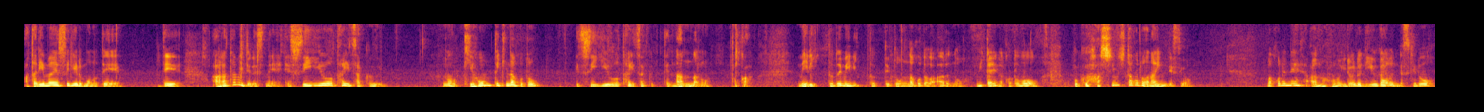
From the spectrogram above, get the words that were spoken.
当たり前すぎるもので、で、改めてですね、SEO 対策の基本的なこと SEO 対策って何なのとか、メリットデメリットってどんなことがあるのみたいなことを僕発信したことがないんですよ。まあこれね、あの、いろいろ理由があるんですけど、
